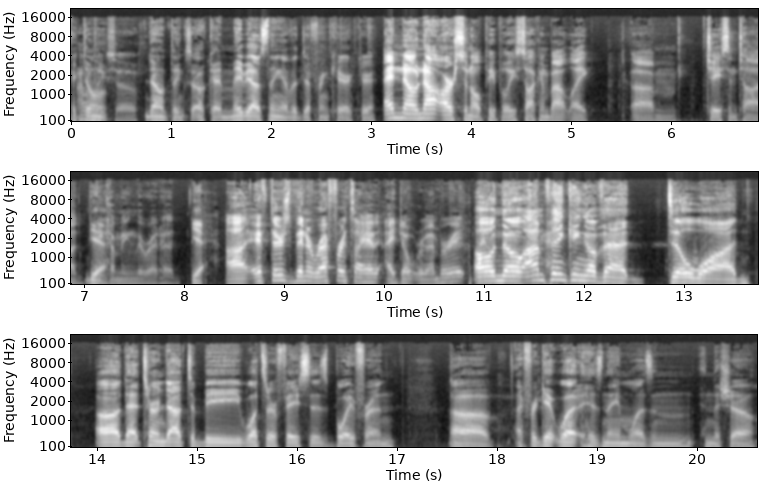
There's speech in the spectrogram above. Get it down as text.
I I don't, don't think so. Don't think so. Okay, maybe I was thinking of a different character. And no, not Arsenal people. He's talking about like um, Jason Todd Yeah. becoming the Red Hood. Yeah. Uh, if there's been a reference, I have, I don't remember it. Oh no, think I'm has thinking of that Dilwad uh, that turned out to be what's her face's boyfriend. Uh, I forget what his name was in in the show.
